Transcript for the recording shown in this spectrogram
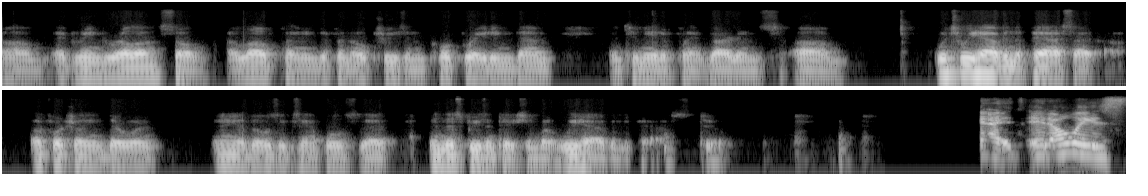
um, at Green Guerrilla, so I love planting different oak trees and incorporating them into native plant gardens, um, which we have in the past. I, unfortunately, there weren't any of those examples that in this presentation, but we have in the past too. Yeah, it, it always,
